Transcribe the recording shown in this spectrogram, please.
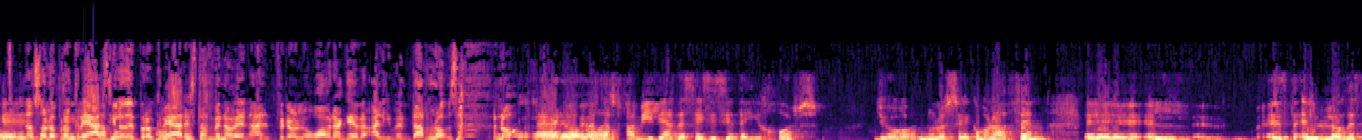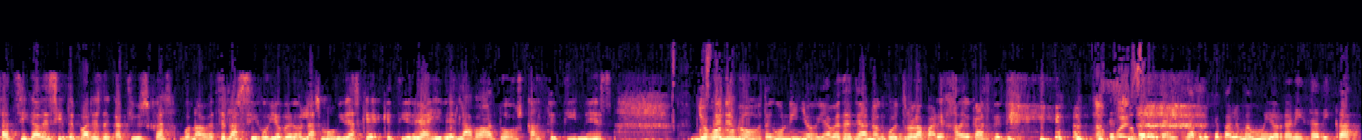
que- no solo sí, procrear, si lo de procrear está fenomenal, pero luego habrá que alimentarlos, ¿no? Yo Claro. veo estas familias de seis y siete hijos. Yo no lo sé cómo lo hacen. Eh, el, el- este- el blog de esta chica de siete pares de catiuscas, bueno, a veces las sigo, yo veo las movidas que, que tiene ahí de lavados, calcetines. Yo con uno tengo un niño y a veces ya no encuentro la pareja del calcetín. No, es pues, súper organizada, pero es que Paloma es muy organizadica.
